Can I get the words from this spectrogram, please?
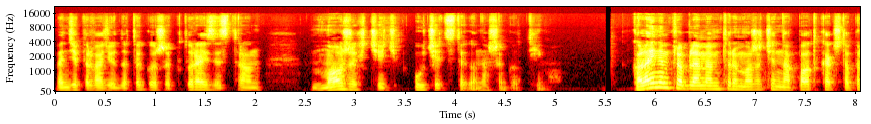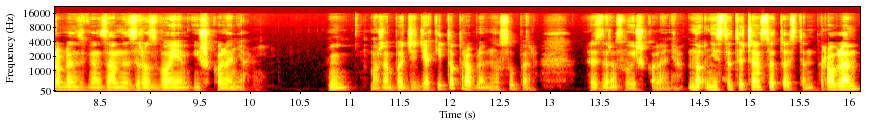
będzie prowadził do tego, że któraś ze stron może chcieć uciec z tego naszego teamu. Kolejnym problemem, który możecie napotkać, to problem związany z rozwojem i szkoleniami. Hmm, można powiedzieć, jaki to problem? No super, jest rozwój szkolenia. No niestety często to jest ten problem,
